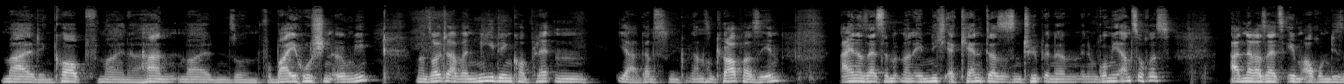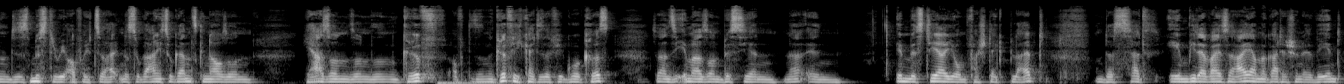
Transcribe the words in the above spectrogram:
mal den Kopf, mal eine Hand, mal so ein Vorbeihuschen irgendwie. Man sollte aber nie den kompletten, ja, ganzen, ganzen Körper sehen. Einerseits, damit man eben nicht erkennt, dass es ein Typ in einem, in einem Gummianzug ist. Andererseits eben auch, um diesen, dieses Mystery aufrechtzuerhalten, dass du gar nicht so ganz genau so ein ja, so ein, so ein, so ein Griff, auf diese Griffigkeit dieser Figur kriegst, sondern sie immer so ein bisschen, ne, in, im Mysterium versteckt bleibt. Und das hat eben wie der Weiße Hai, haben wir gerade ja schon erwähnt,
